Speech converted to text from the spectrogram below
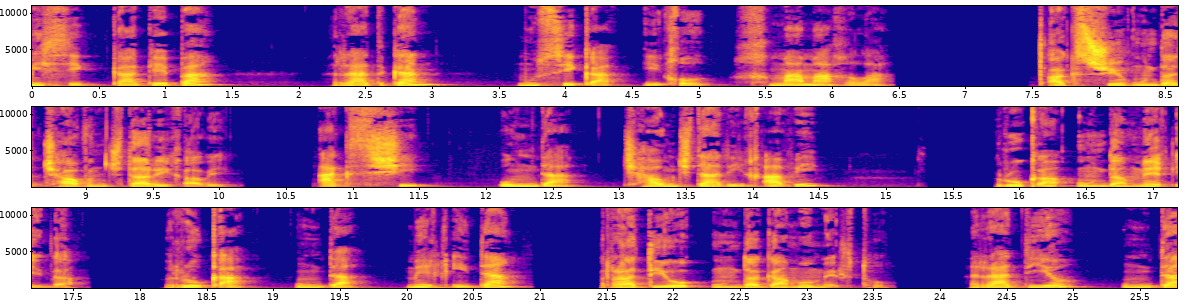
მისი გაგება რადგან მუსიკა იყო ხმამაღლა ტაქსში უნდა ჩავმჯდარიყავი. ტაქსში უნდა ჩავმჯდარიყავი? რუკა უნდა მეყიდა. რუკა უნდა მეყიდა? რადიო უნდა გამომერთო. რადიო უნდა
